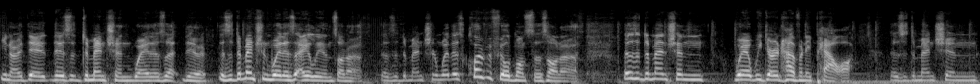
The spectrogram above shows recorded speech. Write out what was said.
you know there, there's a dimension where there's a there, there's a dimension where there's aliens on Earth. There's a dimension where there's Cloverfield monsters on Earth. There's a dimension where we don't have any power. There's a dimension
